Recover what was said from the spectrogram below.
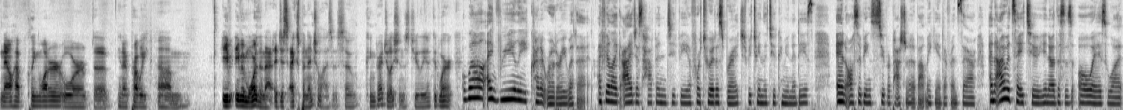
now have clean water or the you know probably um, e- even more than that. It just exponentializes. So congratulations julia. Good work. Well, I really credit Rotary with it. I feel like I just happen to be a fortuitous bridge between the two communities and also being super passionate about making a difference there. And I would say, too, you know, this is always what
